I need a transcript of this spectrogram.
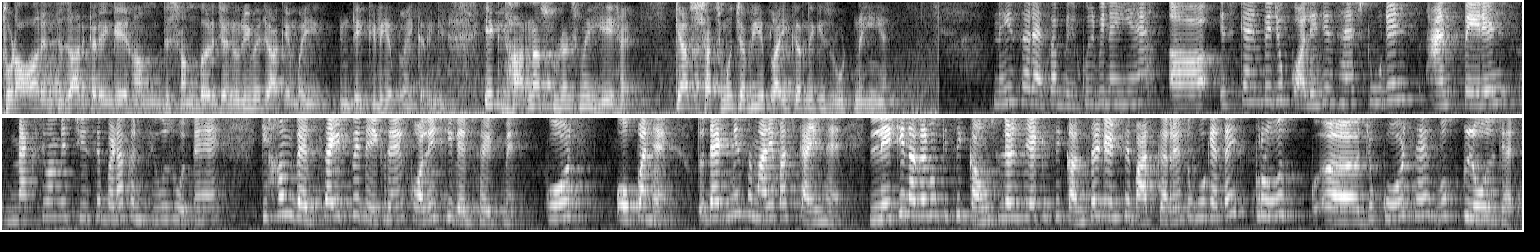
थोड़ा और इंतज़ार करेंगे हम दिसंबर जनवरी में जाके मई इनटेक के लिए अप्लाई करेंगे। एक धारणा स्टूडेंट्स में ये है क्या सचमुच अभी अप्लाई करने की ज़रूरत नहीं है? नहीं सर ऐसा बिल्कुल भी नहीं है। आ, इस टाइम पे जो कॉलेजेस हैं स्टूडेंट्स एंड पेरेंट्स मैक्सिमम इस चीज़ से बड़ा कंफ्यूज होते हैं कि हम वेबसाइट पे देख रहे हैं कॉलेज की वेबसाइट में। कोर्स ओपन है तो दैट मीन्स हमारे पास टाइम है। लेकिन अगर वो किसी काउंसलर से या किसी कंसल्टेंट से बात कर रहे हैं तो वो कहता है क्रो जो कोर्स है, वो क्लोज्ड है।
